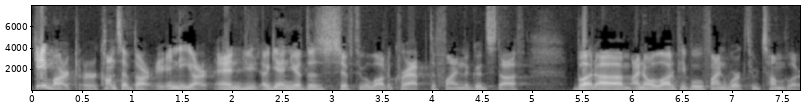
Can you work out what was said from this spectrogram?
game art or concept art or indie art. And you, again, you have to sift through a lot of crap to find the good stuff. But um, I know a lot of people who find work through Tumblr.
